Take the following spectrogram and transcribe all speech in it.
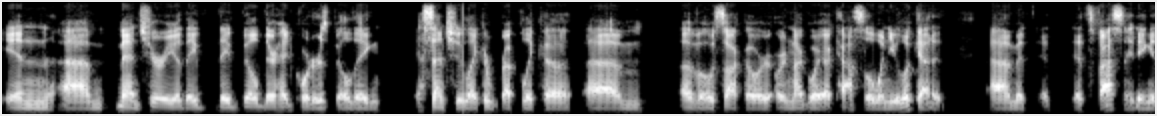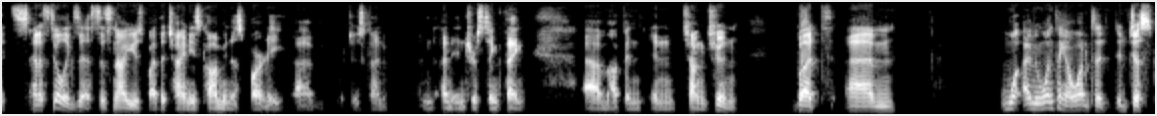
in um, Manchuria, they they build their headquarters building essentially like a replica um, of Osaka or, or, Nagoya Castle. When you look at it, um, it, it, it's fascinating. It's and it still exists. It's now used by the Chinese Communist Party, um, which is kind of an, an interesting thing um, up in in Changchun. But I mean, one thing I wanted to just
